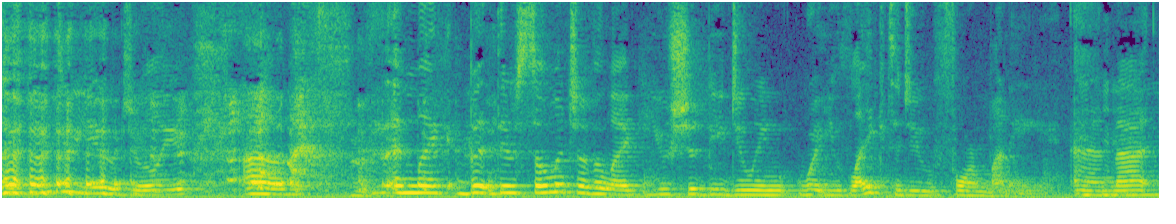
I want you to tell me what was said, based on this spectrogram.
like you do you, Julie. Um, and like, but there's so much of a like you should be doing what you like to do for money, and mm-hmm. that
